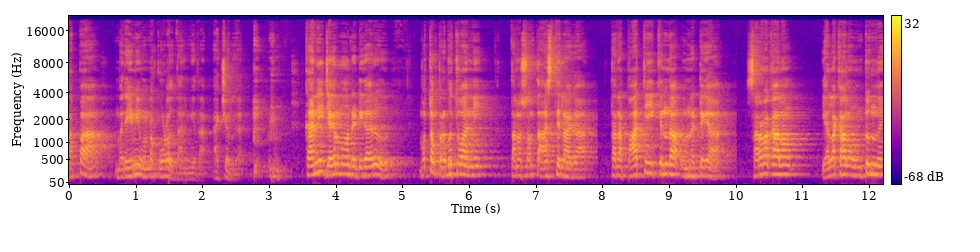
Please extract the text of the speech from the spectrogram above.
తప్ప మరేమీ ఉండకూడదు దాని మీద యాక్చువల్గా కానీ జగన్మోహన్ రెడ్డి గారు మొత్తం ప్రభుత్వాన్ని తన సొంత ఆస్తిలాగా తన పార్టీ కింద ఉన్నట్టుగా సర్వకాలం ఎల్లకాలం ఉంటుంది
